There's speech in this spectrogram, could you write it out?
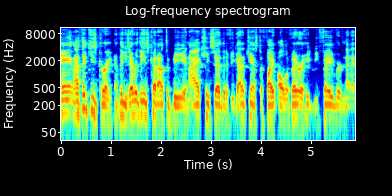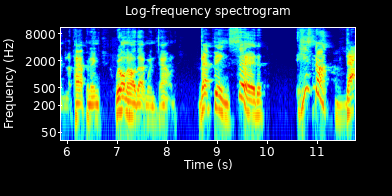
And I think he's great. I think he's everything he's cut out to be. And I actually said that if he got a chance to fight Oliveira, he'd be favored, and that ended up happening. We all know how that went down. That being said, he's not that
